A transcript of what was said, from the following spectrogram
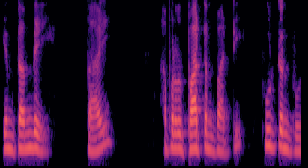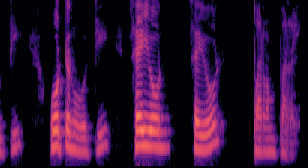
என் தந்தை தாய் அப்புறம் பாட்டன் பாட்டி பூட்டன் பூட்டி ஓட்டன் ஓட்டி செய்யோன் செய்யோள் பரம்பரை.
